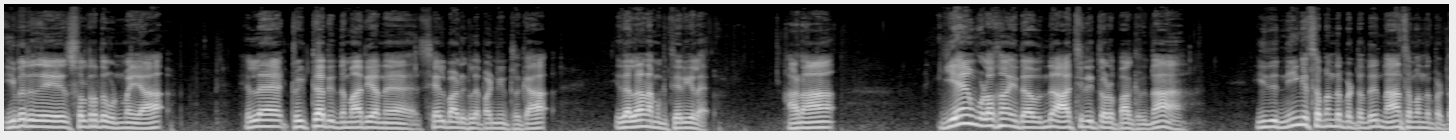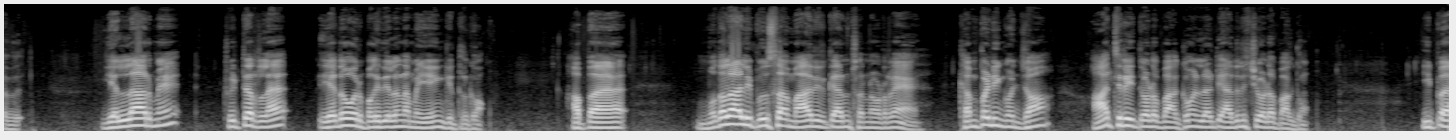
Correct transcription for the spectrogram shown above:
இவர் சொல்கிறது உண்மையா? இல்லை ட்விட்டர் இந்த மாதிரியான செயல்பாடுகளை பண்ணிகிட்ருக்கா இதெல்லாம் நமக்கு தெரியல. ஆனால் ஏன் உலகம் இதை வந்து ஆச்சரியத்தோடு பார்க்குதுன்னா இது நீங்கள் சம்மந்தப்பட்டது நான் சம்மந்தப்பட்டது எல்லாருமே ட்விட்டரில் ஏதோ ஒரு பகுதியில் நம்ம இயங்கிட்டு இருக்கோம். அப்போ முதலாளி புதுசாக மாறி இருக்காருன்னு சொன்ன உடனே கம்பெனி கொஞ்சம் ஆச்சரியத்தோடு பார்க்கும் இல்லாட்டி அதிர்ச்சியோடு பார்க்கும். இப்போ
